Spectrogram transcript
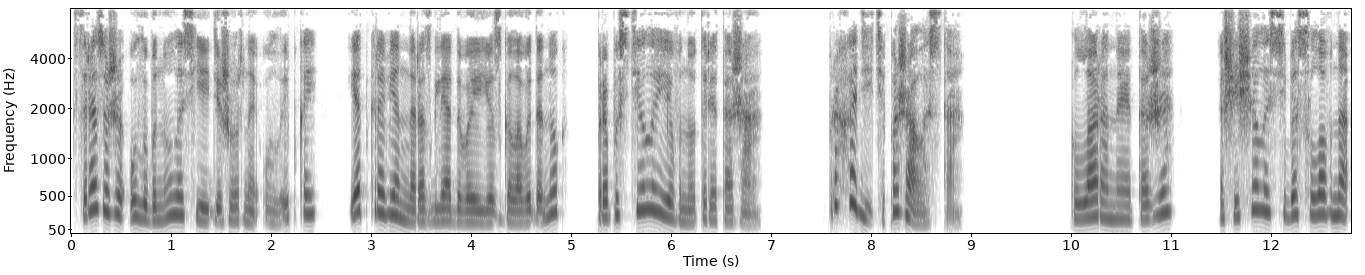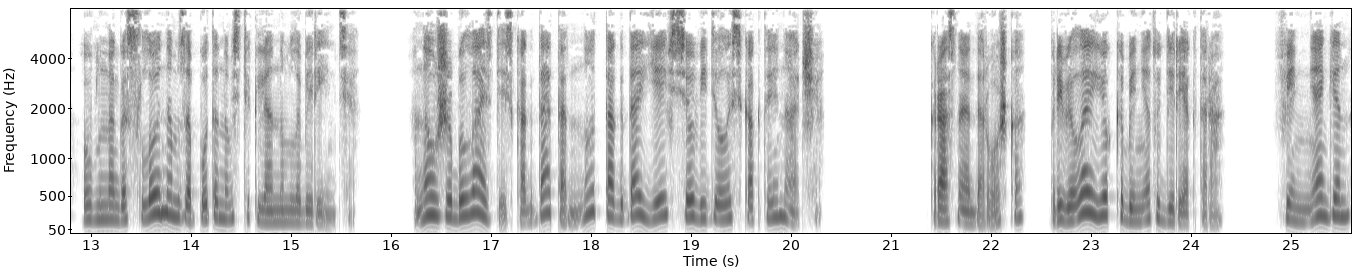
сразу же улыбнулась ей дежурной улыбкой и, откровенно разглядывая ее с головы до ног, пропустила ее внутрь этажа. «Проходите, пожалуйста». Клара на этаже ощущала себя словно в многослойном запутанном стеклянном лабиринте. Она уже была здесь когда-то, но тогда ей все виделось как-то иначе. Красная дорожка привела ее к кабинету директора. Финнягин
